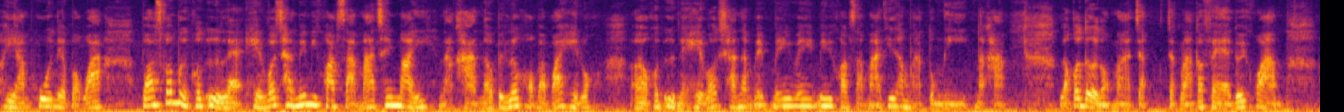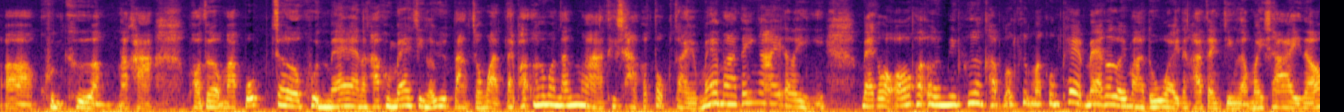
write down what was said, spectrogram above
พยายามพูดเนี่ยบอกว่าบอสก็เหมือนคนอื่นแหละ เห็นว่าฉันไม่มีความสามารถใช่ไหมนะคะเนาะเป็นเรื่องของแบบว่าเห็นว่าคนอื่นเนี่ยเห็นว่าฉันอะไม่ไม่ไม่ไม่มีความสามารถที่ทำงานตรงนี้นะคะแล้วก็เดินออกมาจากจากร้านกาแฟด้วยความขุนเคืองนะคะ พอเดินออกมาปุ๊บเจอคุณแม่นะคะ คุณแม่จริงแล้วอยู่ต่างจังหวัด แต่พอเออวันนั้นมาทิชาก็ตกใจแม่มาได้ไงอะไรอย่างนี้ แม่ก็บอกอ๋อพอเออมีเพื่อนขับรถขึ้นมากรุงเทพแม่ก็เลยมาด้วยนะคะ แต่จริงแล้วไม่ใช่เนาะ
